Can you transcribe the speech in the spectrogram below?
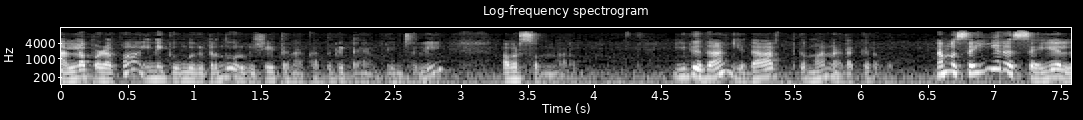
நல்ல பழக்கம். இன்னைக்கு உங்ககிட்ட இருந்து ஒரு விஷயத்தை நான் கத்துக்கிட்டேன் அப்படின்னு சொல்லி அவர் சொன்னார். இதுதான் யதார்த்தமா நடக்கிறது. நம்ம செய்யற செயல்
